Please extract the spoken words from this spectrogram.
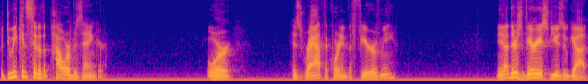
But do we consider the power of his anger? Or his wrath according to the fear of me? You know, there's various views of God.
